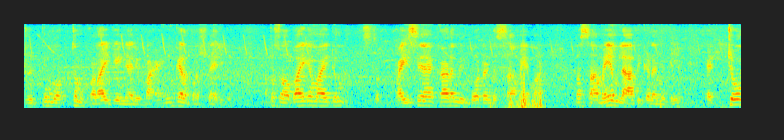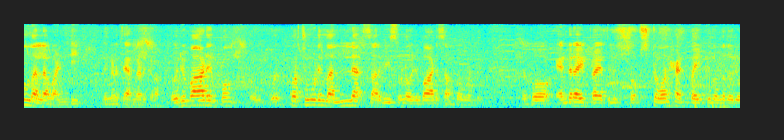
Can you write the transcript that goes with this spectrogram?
ട്രിപ്പ് മൊത്തം കൊളായി കഴിഞ്ഞാൽ ഭയങ്കര പ്രശ്നമായിരിക്കും. അപ്പോൾ സ്വാഭാവികമായിട്ടും പൈസയേക്കാളും ഇമ്പോർട്ടന്റ് സമയമാണ്. അപ്പോൾ സമയം ലാഭിക്കണമെങ്കിൽ ഏറ്റവും നല്ല വണ്ടി നിങ്ങൾ തിരഞ്ഞെടുക്കണം. ഒരുപാട് ഇപ്പം കുറച്ചും കൂടി നല്ല സർവീസുള്ള ഒരുപാട് സംഭവമുണ്ട്. ഇപ്പോൾ എന്റെ ഒരു അഭിപ്രായത്തിൽ സ്റ്റോൺ ഹെഡ് ബൈക്ക് എന്നുള്ളത് ഒരു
